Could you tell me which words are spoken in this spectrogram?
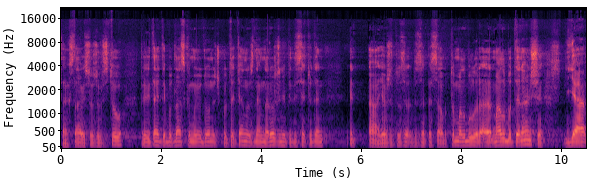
Так, слава Ісусу Христу. Привітайте, будь ласка, мою донечку Тетяну з днем народження 51. А, я вже тут записав. То мало, було, мало бути раніше. Я е,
